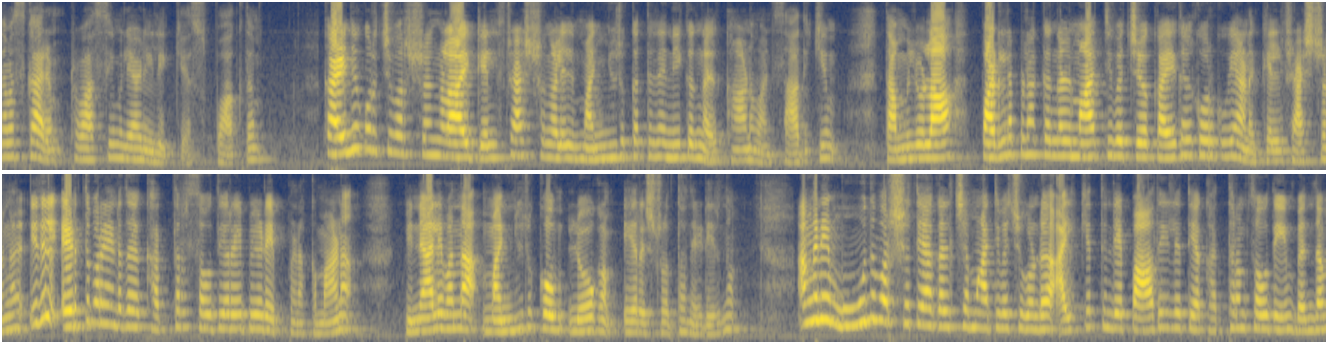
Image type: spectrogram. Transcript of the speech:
നമസ്കാരം. പ്രവാസി മലയാളിയിലേക്ക് സ്വാഗതം. കഴിഞ്ഞ കുറച്ചു വർഷങ്ങളായി ഗൾഫ് രാഷ്ട്രങ്ങളിൽ മഞ്ഞുരുക്കത്തിന്റെ നീക്കങ്ങൾ കാണുവാൻ സാധിക്കും. തമ്മിലുള്ള പടലപ്പിണക്കങ്ങൾ മാറ്റിവെച്ച് കൈകൾ കോർക്കുകയാണ് ഗൾഫ് രാഷ്ട്രങ്ങൾ. ഇതിൽ എടുത്തു പറയേണ്ടത് ഖത്തർ സൗദി അറേബ്യയുടെ പിണക്കമാണ്. പിന്നാലെ വന്ന മഞ്ഞുരുക്കവും ലോകം ഏറെ ശ്രദ്ധ നേടിയിരുന്നു. അങ്ങനെ മൂന്ന് വർഷത്തെ അകൽച്ച മാറ്റിവെച്ചുകൊണ്ട് ഐക്യത്തിന്റെ പാതയിലെത്തിയ ഖത്തറും സൗദിയും ബന്ധം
